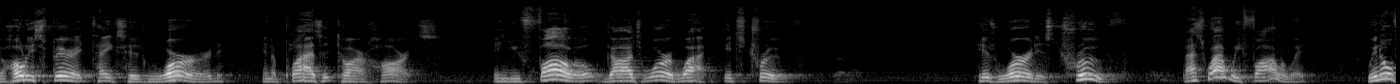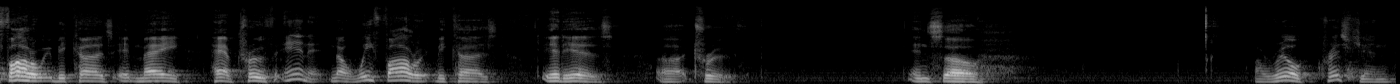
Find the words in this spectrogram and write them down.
The Holy Spirit takes His Word and applies it to our hearts. And you follow God's Word. Why? It's truth. His Word is truth. That's why we follow it. We don't follow it because it may have truth in it. No, we follow it because it is uh, truth. And so, a real Christian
